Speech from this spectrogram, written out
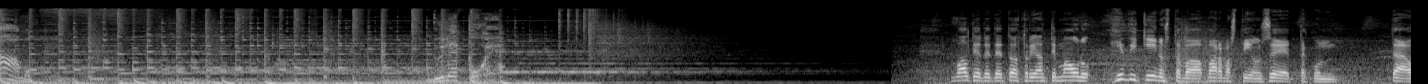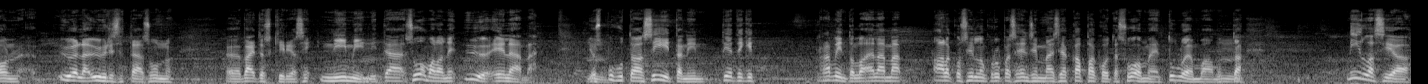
aamu. Yle Puhe. Valtiotieteen tohtori Antti Maunu, hyvin kiinnostavaa varmasti on se, että kun tämä on yöllä yhdessä tämä sun väitöskirjasi nimi, mm. niin tämä suomalainen yöelämä. Jos mm. puhutaan siitä, niin tietenkin ravintolaelämä alkoi silloin, kun rupesi ensimmäisiä kapakoita Suomeen tulemaan, mutta millaisia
